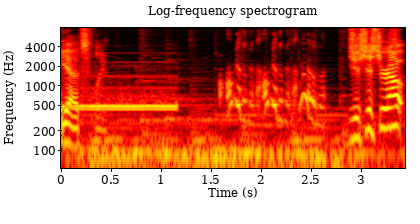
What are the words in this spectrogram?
Yeah, it's Celine. Is your sister out?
